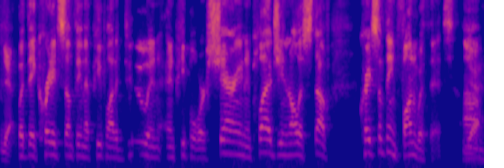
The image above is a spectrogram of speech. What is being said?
Yeah. But they created something that people had to do, and and people were sharing and pledging and all this stuff. Create something fun with it. Yeah. Um,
